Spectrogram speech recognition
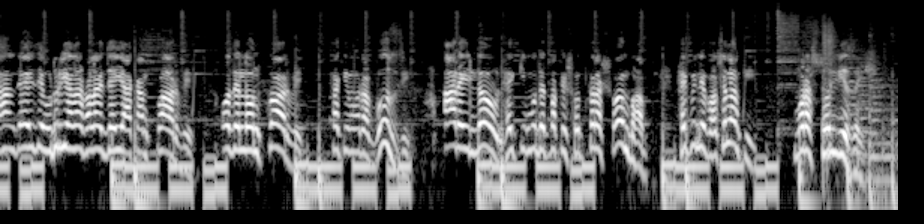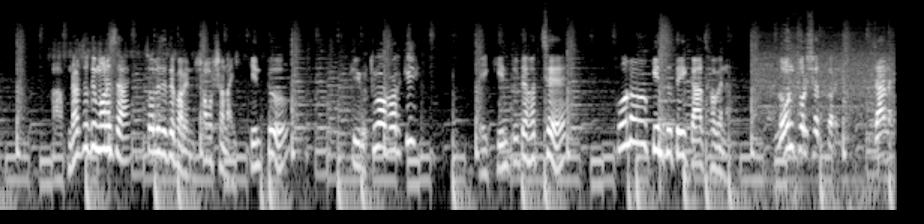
এখন যে এই যে উডুরিয়ালার ফেলায় যে কাম করবে ওদের লোন করবে হ্যাঁ কি মোরা বুঝছি? আর এই লোন হে কি মোদের পক্ষে শোধ করা সম্ভব? হে পিনে বলছিলাম কি? মোরা চলিয়ে যাই। আপনার যদি মনে চায় চলে যেতে পারেন সমস্যা নাই। কিন্তু কিন্তু আবার কি? এই কিন্তুটা হচ্ছে কোনো কিন্তুতেই কাজ হবে না। লোন পরিশোধ করে। জানেন?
